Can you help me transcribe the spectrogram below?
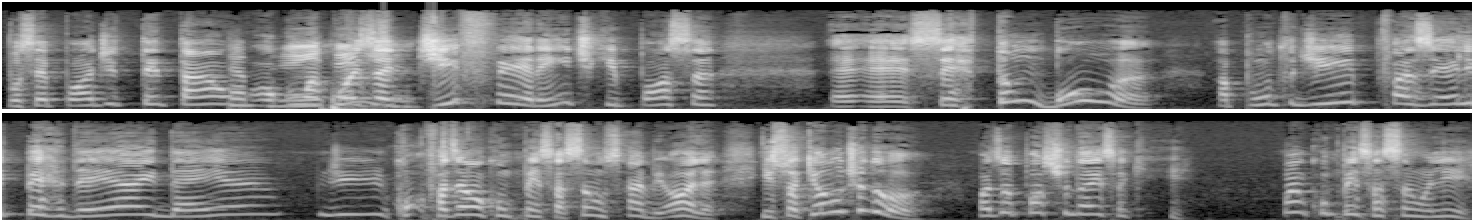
você pode tentar Também alguma entendi. coisa diferente que possa é, é, ser tão boa a ponto de fazer ele perder a ideia de fazer uma compensação, sabe? Olha, isso aqui eu não te dou, mas eu posso te dar isso aqui. Uma compensação ali.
